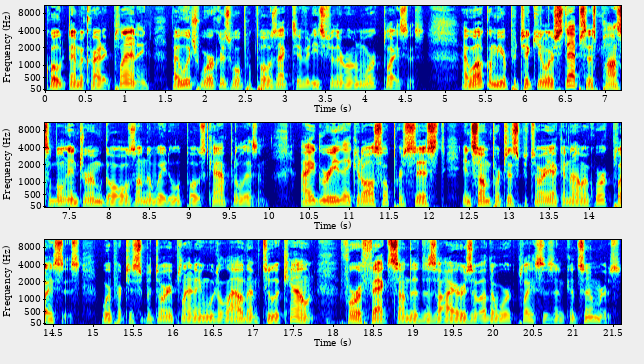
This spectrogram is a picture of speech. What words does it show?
quote, democratic planning, by which workers will propose activities for their own workplaces. I welcome your particular steps as possible interim goals on the way to a post capitalism. I agree they could also persist in some participatory economic workplaces, where participatory planning would allow them to account for effects on the desires of other workplaces and consumers.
